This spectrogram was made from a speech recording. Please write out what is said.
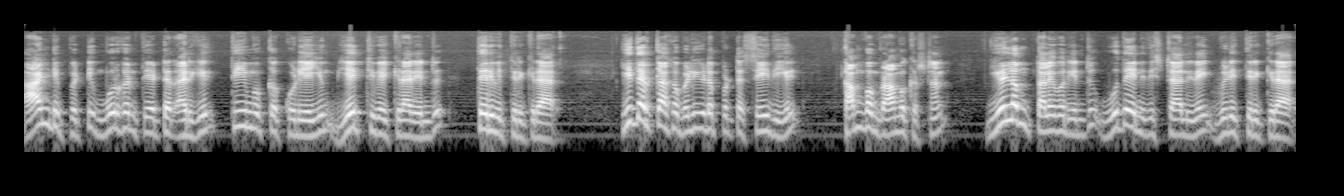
ஆண்டிப்பட்டி முருகன் தியேட்டர் அருகில் திமுக கொடியையும் ஏற்றி வைக்கிறார் என்று தெரிவித்திருக்கிறார். இதற்காக வெளியிடப்பட்ட செய்தியில் கம்பம் ராமகிருஷ்ணன் இளம் தலைவர் என்று உதயநிதி ஸ்டாலினை விடுத்திருக்கிறார்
